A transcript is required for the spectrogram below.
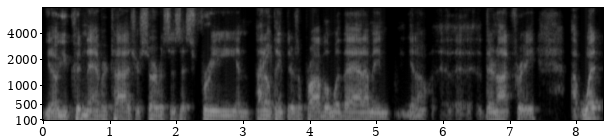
you know you couldn't advertise your services as free and i don't think there's a problem with that. I mean you know uh, they're not free. Uh, what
